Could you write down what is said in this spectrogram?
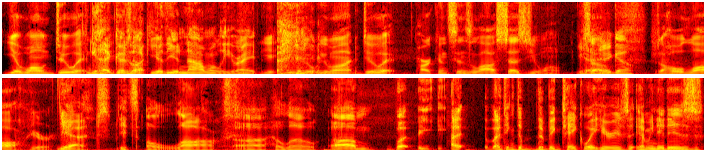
You won't do it. Yeah, good luck. You're the anomaly, right? You, you, you won't do it. Parkinson's law says you won't. Yeah, there you go. There's a whole law here. Yeah, it's, it's a law. Uh, hello. Um, but I, I think the, the big takeaway here is, I mean, it is,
